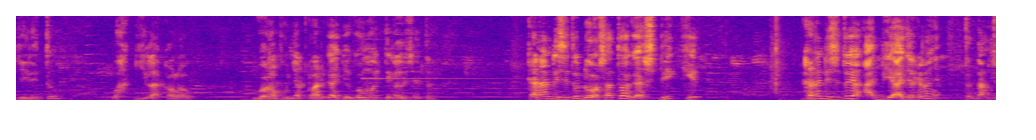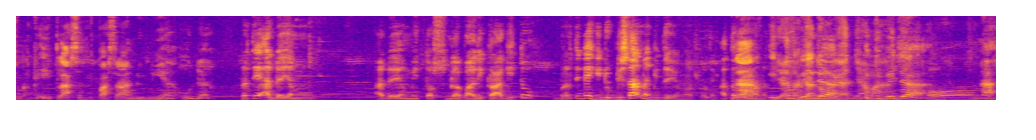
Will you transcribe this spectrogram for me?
Jadi tuh wah gila kalau gua nggak punya keluarga aja gua mau tinggal di situ karena di situ dosa tuh agak sedikit karena di situ yang diajarkan tentang cuma keikhlasan pasrahan dunia udah berarti ada yang ada yang mitos nggak balik lagi tuh berarti dia hidup di sana gitu ya Proteng atau nah gimana? itu tergantung beda niatnya, itu Mas. beda oh nah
